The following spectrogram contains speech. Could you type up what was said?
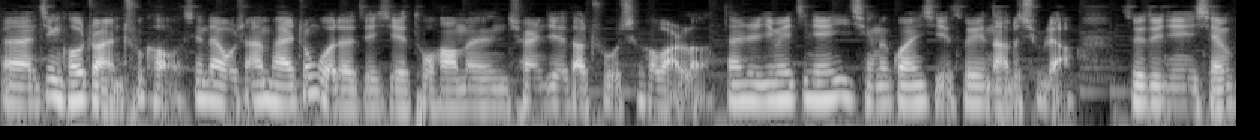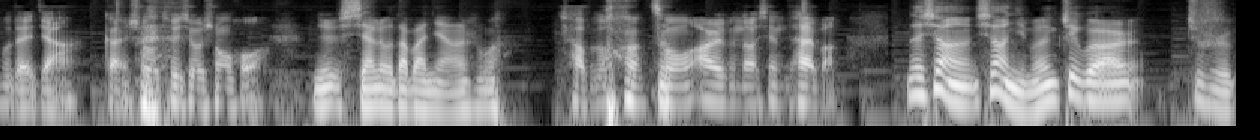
呃，进口转出口，现在我是安排中国的这些土豪们全世界到处吃喝玩乐，但是因为今年疫情的关系，所以哪都去不了，所以最近闲赋在家，感受退休生活。你闲了有大半年了是吗？差不多，从二月份到现在吧。那像像你们这边就是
